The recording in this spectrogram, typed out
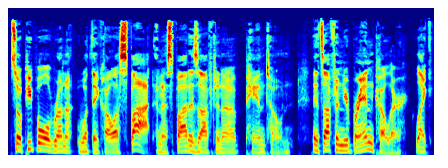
So people will run what they call a spot, and a spot is often a Pantone. It's often your brand color. Like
